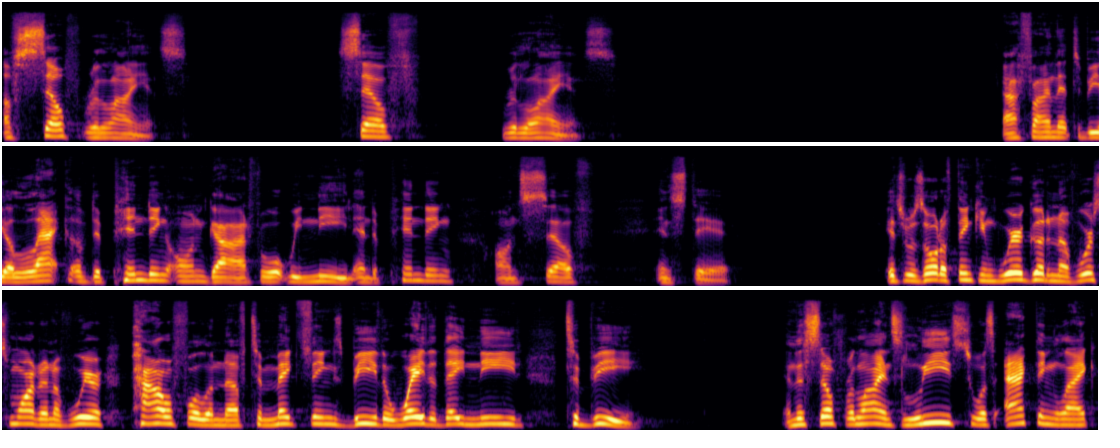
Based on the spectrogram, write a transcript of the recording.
of self reliance. Self reliance. I find that to be a lack of depending on God for what we need and depending on self instead. It's a result of thinking we're good enough, we're smart enough, we're powerful enough to make things be the way that they need to be. And this self reliance leads to us acting like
